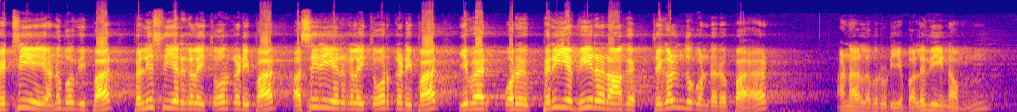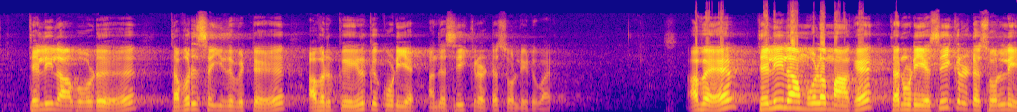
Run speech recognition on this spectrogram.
வெற்றியை அனுபவிப்பார். பெலிசியர்களை தோற்கடிப்பார் அசிரியர்களை தோற்கடிப்பார். இவர் ஒரு பெரிய வீரராக திகழ்ந்து கொண்டிருப்பார். ஆனால் அவருடைய பலவீனம் தெலிலாவோடு தவறு செய்துவிட்டு அவருக்கு இருக்கக்கூடிய அந்த சீக்கிரட்டை சொல்லிடுவார். அவர் தெலீலா மூலமாக தன்னுடைய சீக்கிரட்டை சொல்லி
